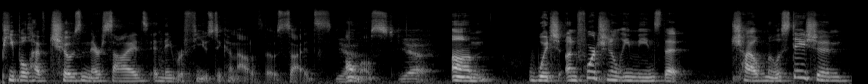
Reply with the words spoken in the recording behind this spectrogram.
people have chosen their sides and they refuse to come out of those sides almost Yeah. um, which unfortunately means that child molestation,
